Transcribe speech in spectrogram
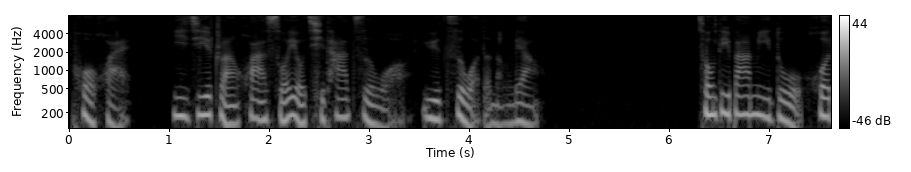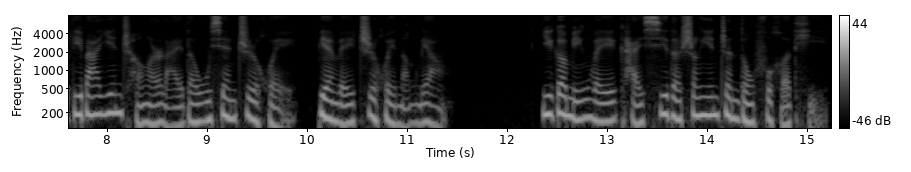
破坏以及转化所有其他自我与自我的能量。从第八密度或第八音程而来的无限智慧，变为智慧能量。一个名为凯西的声音振动复合体，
